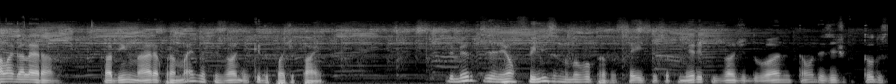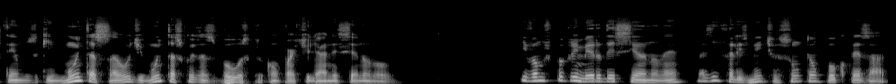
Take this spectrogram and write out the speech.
Fala galera, Fabinho na área para mais um episódio aqui do Podpai. Primeiro desejar um feliz ano novo para vocês, esse é o primeiro episódio do ano, então eu desejo que todos tenhamos aqui muita saúde e muitas coisas boas para compartilhar nesse ano novo. E vamos para o primeiro desse ano, né? Mas infelizmente o assunto é um pouco pesado.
